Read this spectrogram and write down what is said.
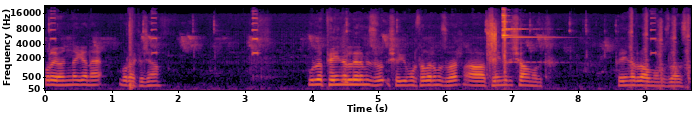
Burayı önüne gene bırakacağım. Burada peynirlerimiz, şey yumurtalarımız var. Aa peynir hiç almadık. Peynir de almamız lazım.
